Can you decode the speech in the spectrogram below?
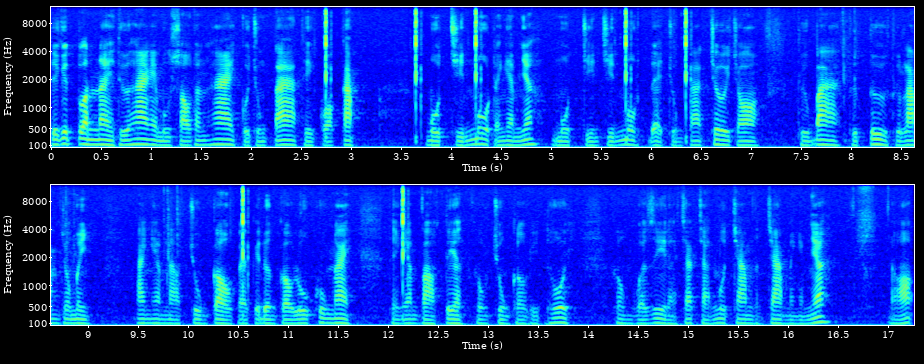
Thì cái tuần này thứ hai ngày mùng 6 tháng 2 của chúng ta thì có cặp 191 anh em nhé 1991 để chúng ta chơi cho thứ ba, thứ tư, thứ năm cho mình anh em nào trùng cầu về cái đường cầu lô khung này thì anh em vào tiền, không trùng cầu thì thôi, không có gì là chắc chắn 100 phần trăm anh em nhé đó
